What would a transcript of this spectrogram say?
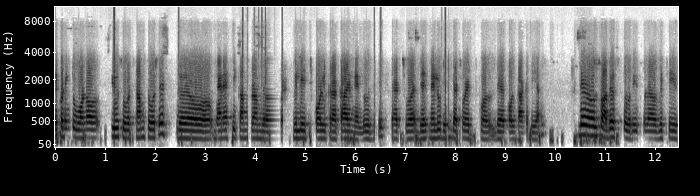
according to one of few sources, some sources, the dynasty comes from the village called Kraka in Nellore district. That's why the Nellore district. That's why it's called. They are called Kakatiyas. There are also other stories uh, which is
